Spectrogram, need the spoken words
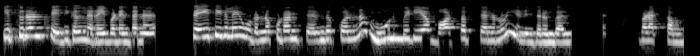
இத்துடன் செய்திகள் நிறைவடைந்தன. செய்திகளை உடனுக்குடன் தெரிந்து கொள்ள மூன் மீடியா வாட்ஸ்அப் சேனலுடன் இணைந்திருங்கள். வணக்கம்.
